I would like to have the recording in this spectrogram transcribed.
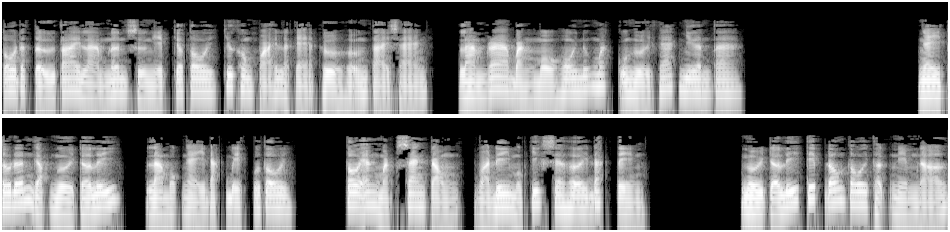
tôi đã tự tay làm nên sự nghiệp cho tôi chứ không phải là kẻ thừa hưởng tài sản, làm ra bằng mồ hôi nước mắt của người khác như anh ta. Ngày tôi đến gặp người trợ lý là một ngày đặc biệt của tôi. Tôi ăn mặc sang trọng và đi một chiếc xe hơi đắt tiền. Người trợ lý tiếp đón tôi thật niềm nở,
